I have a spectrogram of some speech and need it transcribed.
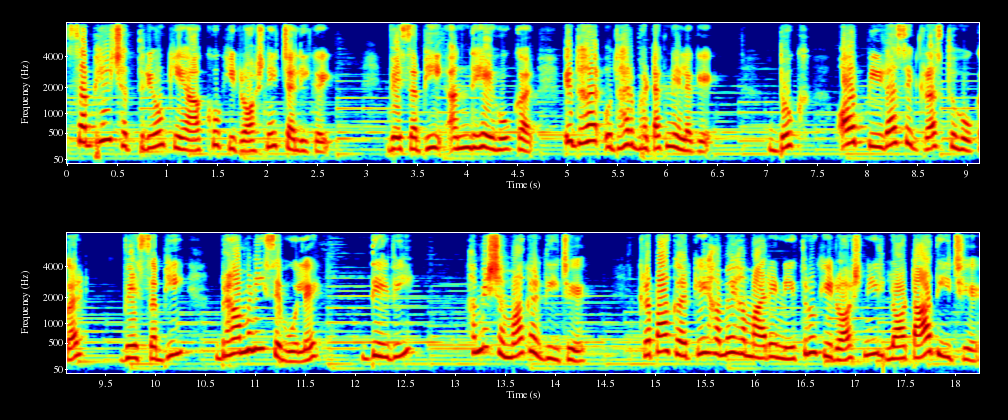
सभी क्षत्रियों की आँखों की रोशनी चली गई। वे सभी अंधे होकर इधर उधर भटकने लगे। दुख और पीड़ा से ग्रस्त होकर वे सभी ब्राह्मणी से बोले, देवी, हमें क्षमा कर दीजिए। कृपा करके हमें हमारे नेत्रों की रोशनी लौटा दीजिए।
